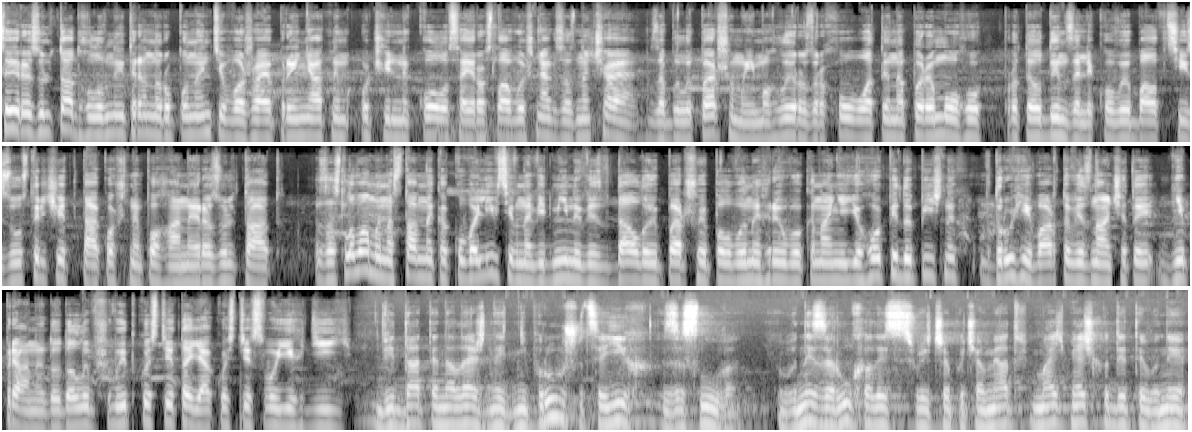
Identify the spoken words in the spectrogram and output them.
Цей результат головний тренер опонентів вважає прийнятним. Очільник колоса Ярослав Вишняк зазначає, забили першими і могли розраховувати на перемогу. Проте один заліковий бал в цій зустрічі також непоганий результат. За словами наставника ковалівців, на відміну від вдалої першої половини гри у виконанні його підопічних, в другій варто відзначити, дніпряни додали в швидкості та якості своїх дій. Віддати належне Дніпру, що це їх заслуга. Вони зарухались, швидше почав м'яч, ходити, вони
